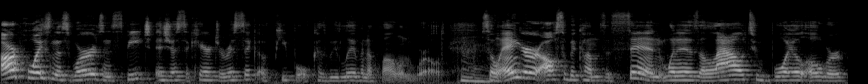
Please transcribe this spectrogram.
our poisonous words and speech is just a characteristic of people because we live in a fallen world. Hmm. So anger also becomes a sin when it is allowed to boil over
